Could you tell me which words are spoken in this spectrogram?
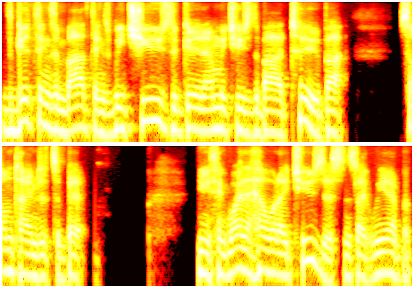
The good things and bad things. We choose the good and we choose the bad too. But sometimes it's a bit. You think, why the hell would I choose this? And it's like, well, yeah, but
